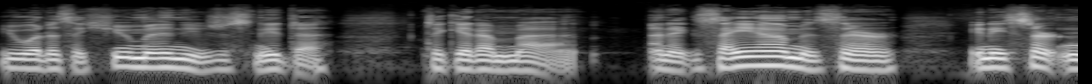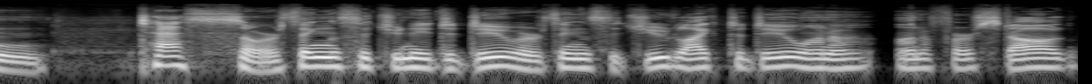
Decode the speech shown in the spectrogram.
you would as a human. You just need to to get them uh, an exam. Is there any certain tests or things that you need to do, or things that you like to do on a on a first dog?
